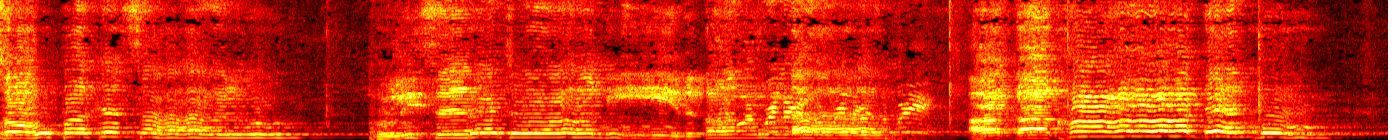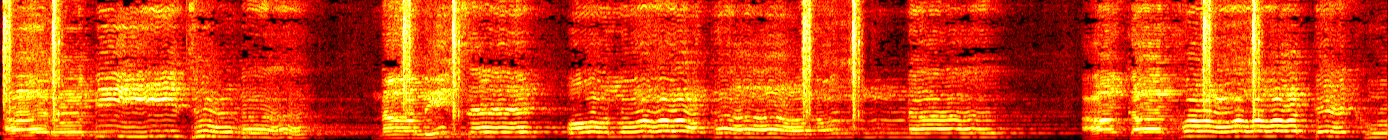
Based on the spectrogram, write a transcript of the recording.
চৌপাশে চালো ফুলিছে ৰজনীৰ গণ্ডা আকাশত দেখো হাৰদী জোনা নামিছে অলকানন্দা। আকাশত দেখো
